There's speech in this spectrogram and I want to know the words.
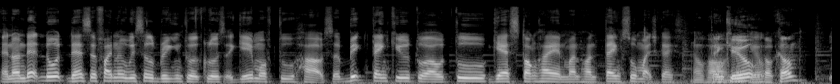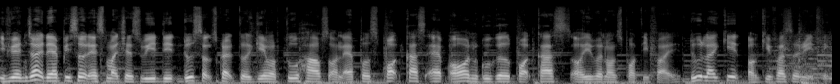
Yeah, yeah. And on that note, there's a final whistle bringing to a close a game of two halves. A big thank you to our two guests, Tong Hai and Man Hon. Thanks so much, guys. no problem. Thank you. Welcome. If you enjoyed the episode as much as we did, do subscribe to A Game of Two Halves on Apple's podcast app or on Google Podcasts or even on Spotify. Do like it or give us a rating.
